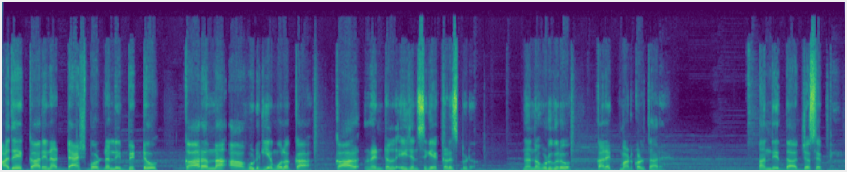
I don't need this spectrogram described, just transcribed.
ಅದೇ ಕಾರಿನ ಡ್ಯಾಶ್ ಬೋರ್ಡ್ನಲ್ಲಿ ಬಿಟ್ಟು ಕಾರನ್ನು ಆ ಹುಡುಗಿಯ ಮೂಲಕ ಕಾರ್ ರೆಂಟಲ್ ಏಜೆನ್ಸಿಗೆ ಕಳಿಸ್ಬಿಡು. ನನ್ನ ಹುಡುಗರು ಕಲೆಕ್ಟ್ ಮಾಡ್ಕೊಳ್ತಾರೆ. ಅಂದಿದ್ದ ಜೊಸೆಪ್ಪಿ.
